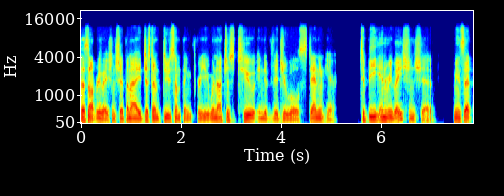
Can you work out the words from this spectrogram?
that's not relationship. And I just don't do something for you. We're not just two individuals standing here. To be in relationship means that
